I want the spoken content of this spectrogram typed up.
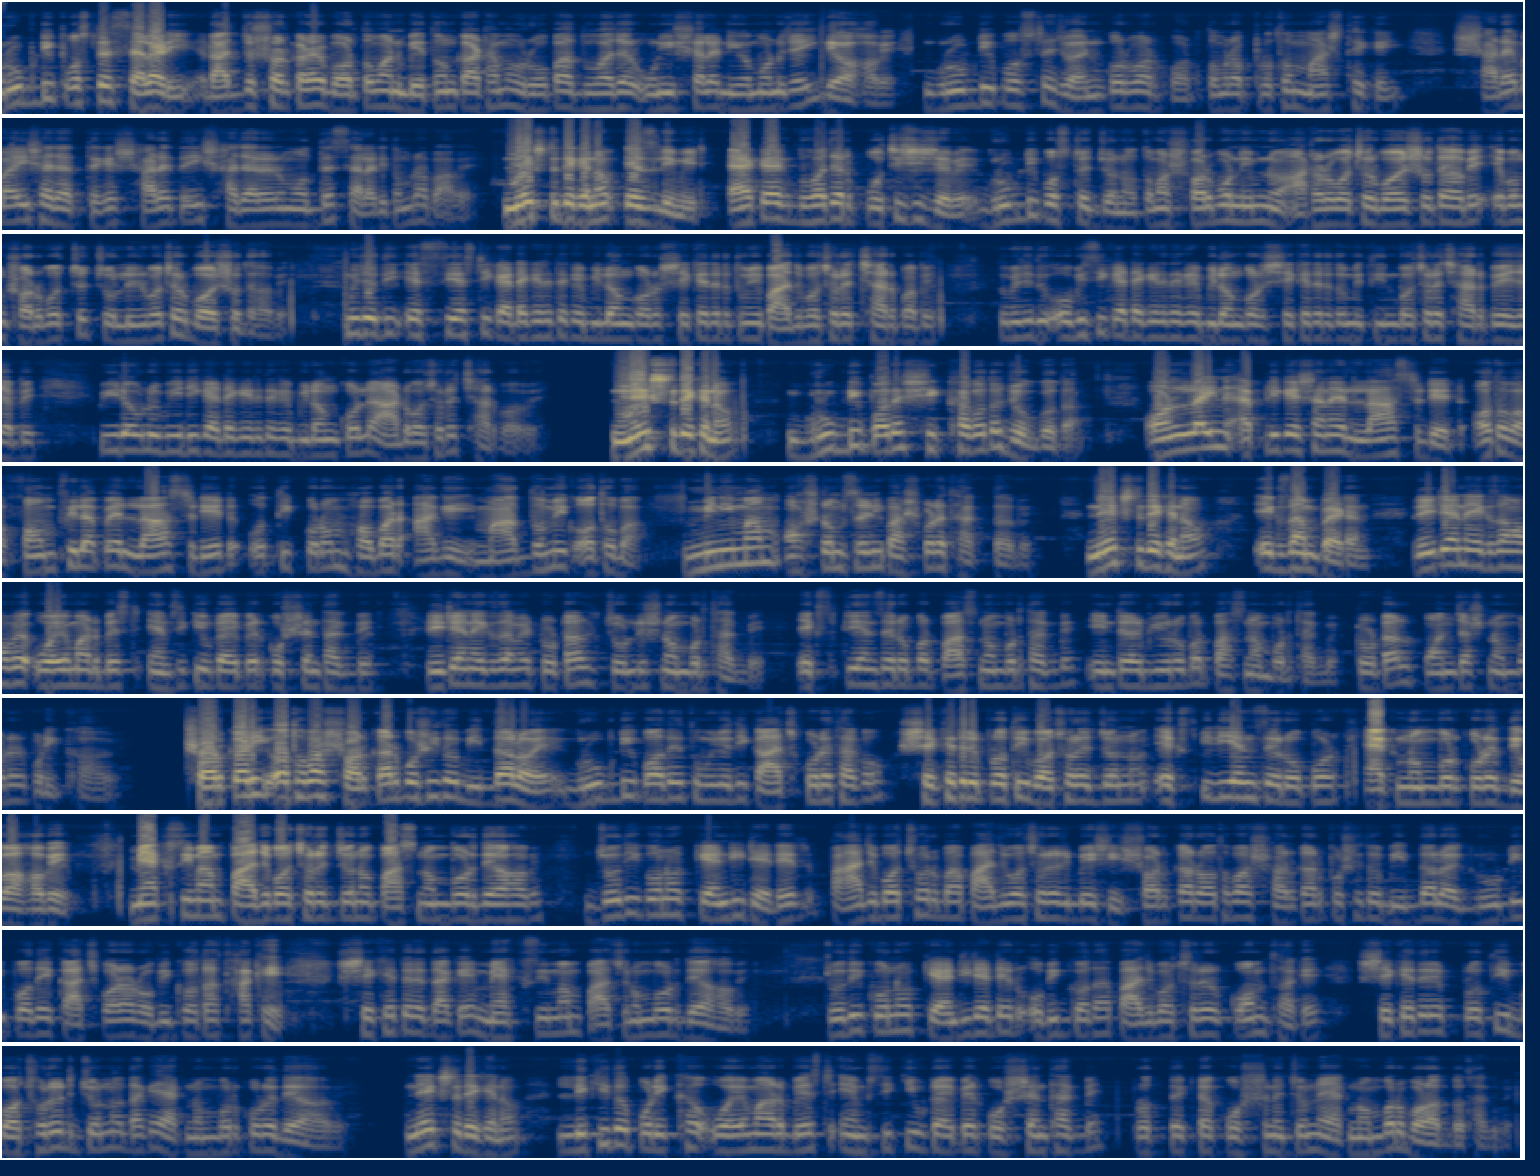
Group D পোস্টের salary রাজ্য সরকারের বর্তমান বেতন কাঠামো রোপা দু সালের নিয়ম অনুযায়ী দেওয়া হবে। গ্রুপ ডি পোস্টে জয়েন করবার পর তোমরা প্রথম মাস থেকেই সাড়ে বাইশ হাজার থেকে সাড়ে তেইশ হাজারের মধ্যে স্যালারি তোমরা পাবে। নেক্সট দেখে নাও এজ লিমিট এক এক দু হাজার পঁচিশ হিসেবে গ্রুপ ডি পোস্টের জন্য তোমার সর্বনিম্ন আঠারো বছর বয়স হতে হবে এবং সর্বোচ্চ চল্লিশ বছর বয়স হতে হবে। তুমি যদি এসসি এসটি ক্যাটাগরি থেকে বিলং করো, সেক্ষেত্রে তুমি পাঁচ বছরের ছাড় পাবে। তুমি যদি ওবিসি ক্যাটাগরি থেকে বিলং করো, সেক্ষেত্রে তুমি তিন বছরের ছাড় পেয়ে যাবে। পিডব্লিউবিডি ক্যাটাগরি থেকে বিলং করলে আট বছরের ছাড় পাবে। নেক্সট দেখে নাও গ্রুপ ডি পদের শিক্ষাগত যোগ্যতা। অনলাইন অ্যাপ্লিকেশনের লাস্ট ডেট অথবা ফর্ম ফিল আপের লাস্ট ডেট অতিক্রম হবার আগেই মাধ্যমিক অথবা মিনিমাম অষ্টম শ্রেণি পাশ করে থাকতে হবে। নেক্সট দেখে নাও এক্সাম প্যাটার্ন রিটার্ন এক্সাম হবে ওএমআর বেস্ট এমসিকিউ টাইপের কোশ্চেন থাকবে। রিটার্ন এক্সামে টোটাল চল্লিশ নম্বর থাকবে। এক্সপিরিয়েন্সের উপর পাঁচ নম্বর থাকবে। ইন্টারভিউর উপর পাঁচ নম্বর থাকবে। টোটাল পঞ্চাশ নম্বরের পরীক্ষা হবে। সরকারি অথবা সরকার পোষিত বিদ্যালয়ে গ্রুপ ডি পদে তুমি যদি কাজ করে থাকো, সেক্ষেত্রে প্রতি বছরের জন্য এক্সপিরিয়েন্সের ওপর এক নম্বর করে দেওয়া হবে। ম্যাক্সিমাম পাঁচ বছরের জন্য পাঁচ নম্বর দেওয়া হবে। যদি কোনো ক্যান্ডিডেটের পাঁচ বছর বা পাঁচ বছরের বেশি সরকার অথবা সরকার পোষিত বিদ্যালয়ে গ্রুপ ডি পদে কাজ করার অভিজ্ঞতা থাকে, সেক্ষেত্রে তাকে ম্যাক্সিমাম পাঁচ নম্বর দেওয়া হবে। যদি কোনো ক্যান্ডিডেটের অভিজ্ঞতা পাঁচ বছরের কম থাকে, সেক্ষেত্রে প্রতি বছরের জন্য তাকে এক নম্বর করে দেওয়া হবে। নেক্সট দেখে নাও, লিখিত পরীক্ষা ওএমআর বেস্ট এমসিকিউ টাইপের কোশ্চেন থাকবে। প্রত্যেকটা কোশ্চেনের জন্য এক নম্বর বরাদ্দ থাকবে।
